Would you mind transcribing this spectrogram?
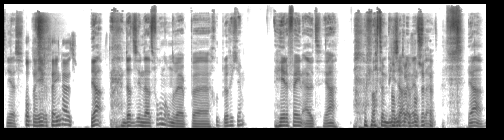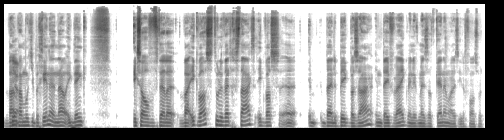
Yes. Op naar Heerenveen uit. Ja, dat is inderdaad het volgende onderwerp. Goed bruggetje. Heerenveen uit. Ja, wat een bizarre wedstrijd. Ja, waar, Ja. waar moet je beginnen? Nou, ik denk... Ik zal even vertellen waar ik was toen het werd gestaakt. Ik was eh, bij de Big Bazaar in Beverwijk. Ik weet niet of mensen dat kennen, maar dat is in ieder geval een soort...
